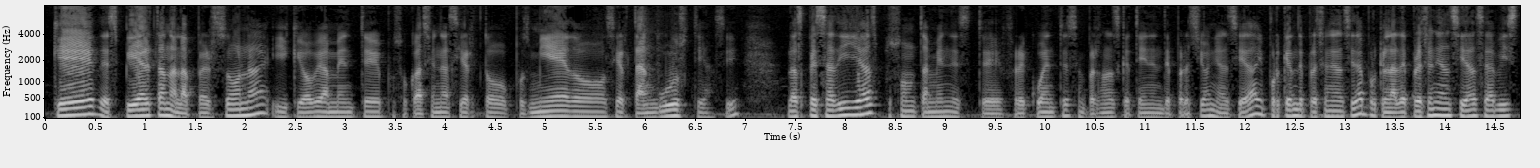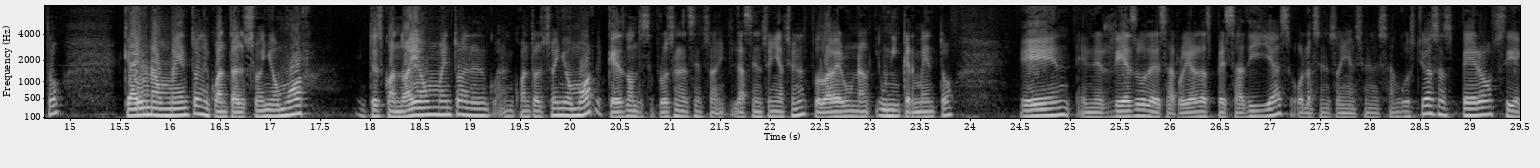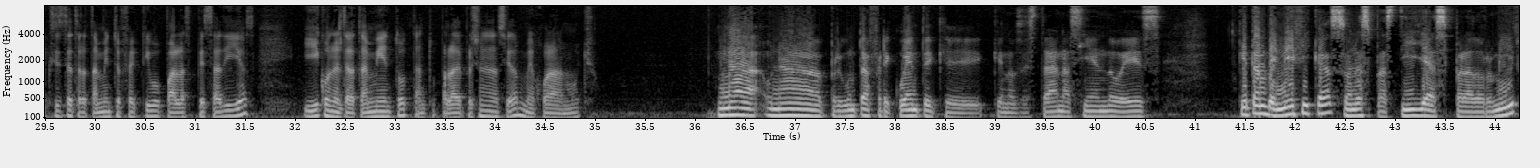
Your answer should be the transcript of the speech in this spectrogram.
que despiertan a la persona y que obviamente pues ocasiona cierto pues miedo, cierta angustia, ¿sí? Las pesadillas pues, son también este, frecuentes en personas que tienen depresión y ansiedad. ¿Y por qué en depresión y ansiedad? Porque en la depresión y ansiedad se ha visto que hay un aumento en cuanto al sueño humor. Entonces, cuando hay aumento en, cuanto al sueño humor, que es donde se producen las, las ensoñaciones, pues haber un incremento en, el riesgo de desarrollar las pesadillas o las ensoñaciones angustiosas. Pero si existe tratamiento efectivo para las pesadillas y con el tratamiento, tanto para la depresión y la ansiedad, mejoran mucho. Una, una pregunta frecuente que, nos están haciendo es, ¿qué tan benéficas son las pastillas para dormir?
